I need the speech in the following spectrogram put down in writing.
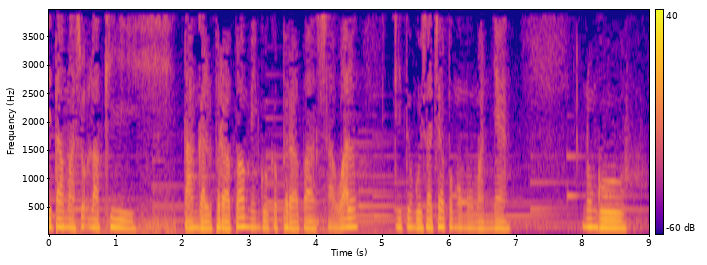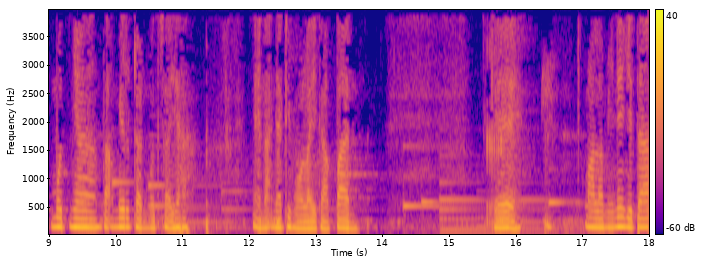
kita masuk lagi tanggal berapa, minggu keberapa sawal. Ditunggu saja pengumumannya nunggu moodnya takmir dan mood saya. Enaknya dimulai kapan? Oke. Malam ini kita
